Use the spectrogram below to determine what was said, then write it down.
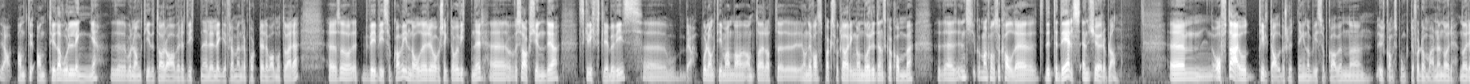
ja, anty antyda hvor lenge, hvor lang tid det tar å avhøre et vitne eller legge fram en rapport, eller hva det måtte være. Eh, så et bevisoppgave inneholder oversikt over vitner, eh, sakkyndige, skriftlige bevis, eh, ja, hvor lang tid man antar at Jonny Vassbakks forklaring og når den skal komme. Man kan også kalle det til dels en kjøreplan. Um, ofte er jo tiltalebeslutningen og bevisoppgaven uh, utgangspunktet for dommerne når, når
